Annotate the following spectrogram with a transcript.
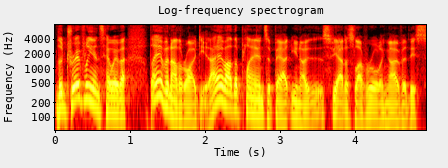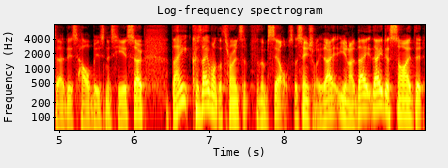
The Drevlians, however, they have another idea. They have other plans about, you know, Sviatoslav ruling over this uh, this whole business here. So they, because they want the thrones for themselves, essentially. They, you know, they they decide that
